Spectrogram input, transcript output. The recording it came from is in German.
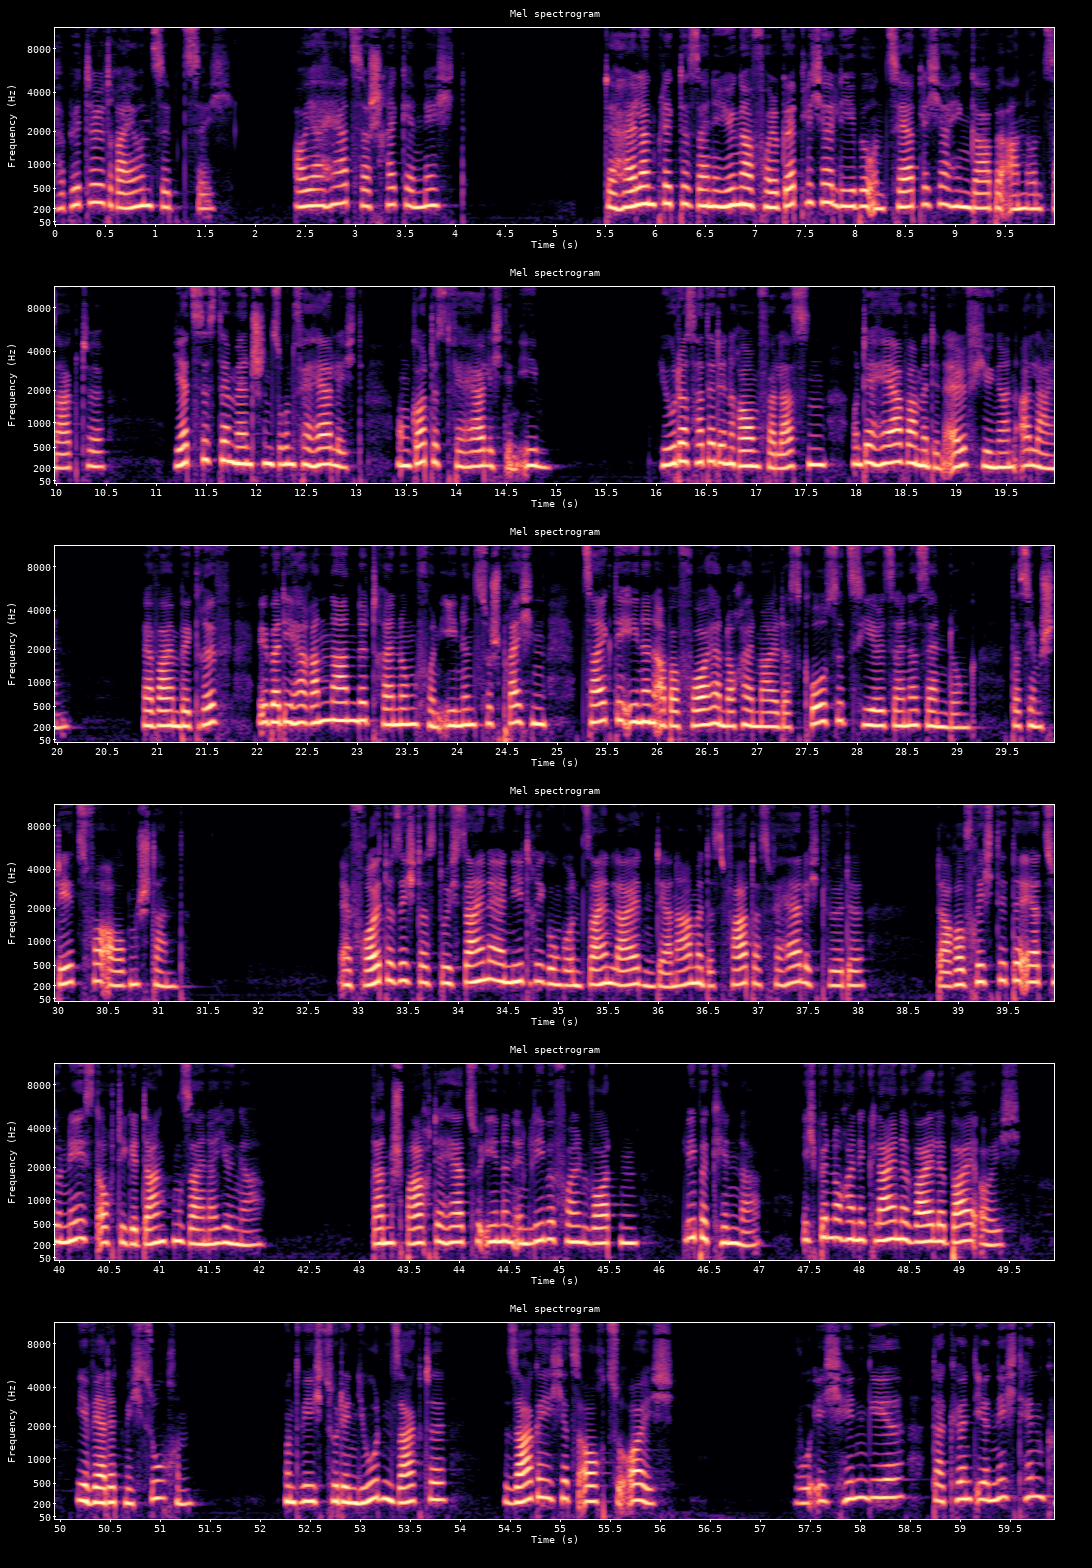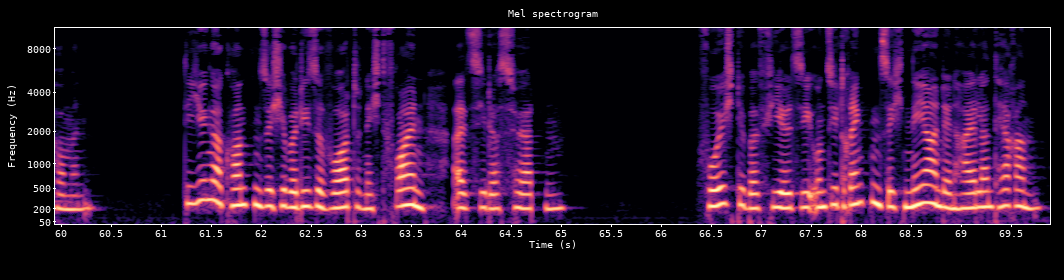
Kapitel 73 Euer Herz erschrecke nicht. Der Heiland blickte seine Jünger voll göttlicher Liebe und zärtlicher Hingabe an und sagte, Jetzt ist der Menschensohn verherrlicht, und Gott ist verherrlicht in ihm. Judas hatte den Raum verlassen, und der Herr war mit den elf Jüngern allein. Er war im Begriff, über die herannahende Trennung von ihnen zu sprechen, zeigte ihnen aber vorher noch einmal das große Ziel seiner Sendung – das ihm stets vor Augen stand. Er freute sich, dass durch seine Erniedrigung und sein Leiden der Name des Vaters verherrlicht würde, darauf richtete er zunächst auch die Gedanken seiner Jünger. Dann sprach der Herr zu ihnen in liebevollen Worten Liebe Kinder, ich bin noch eine kleine Weile bei euch, ihr werdet mich suchen. Und wie ich zu den Juden sagte, sage ich jetzt auch zu euch, wo ich hingehe, da könnt ihr nicht hinkommen. Die Jünger konnten sich über diese Worte nicht freuen, als sie das hörten. Furcht überfiel sie, und sie drängten sich näher an den Heiland heran.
